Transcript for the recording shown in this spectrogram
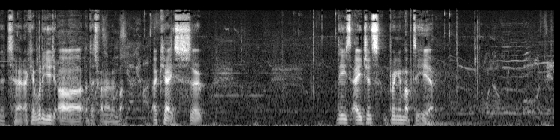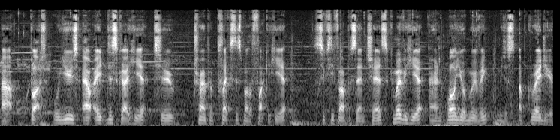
a turn. Okay, what do you do? Oh, that's what I remember. Okay, so... These agents, bring them up to here. Ah, but we'll use our eight, this guy here to try and perplex this motherfucker here. 65% chance. Come over here, and while you're moving, let me just upgrade you.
